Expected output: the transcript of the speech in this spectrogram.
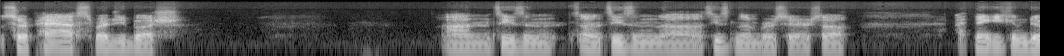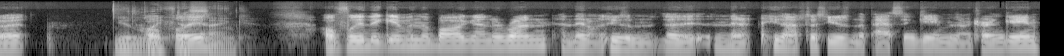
surpass Reggie Bush on season on season uh, season numbers here. So I think he can do it. You'd like Hopefully. to think. Hopefully, they give him the ball again to run, and they don't use him. uh, And he's not just using the passing game and the return game.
